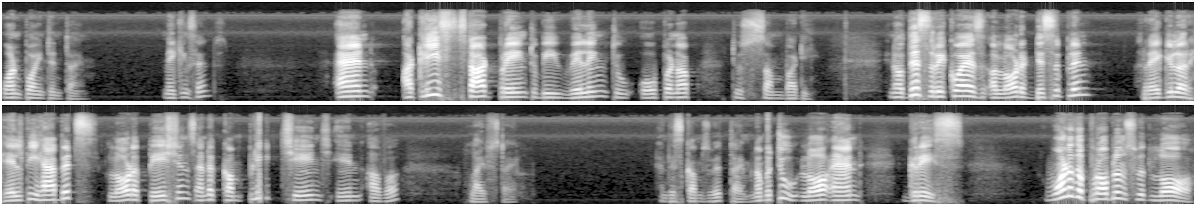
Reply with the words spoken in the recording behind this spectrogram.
one point in time. Making sense? And at least start praying to be willing to open up to somebody. Now, this requires a lot of discipline, regular healthy habits, a lot of patience, and a complete change in our lifestyle. And this comes with time. Number two, law and grace. One of the problems with law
